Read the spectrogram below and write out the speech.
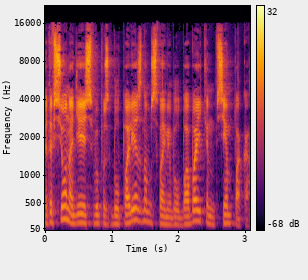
Это все. Надеюсь, выпуск был полезным. С вами был Бабайкин. Всем пока.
